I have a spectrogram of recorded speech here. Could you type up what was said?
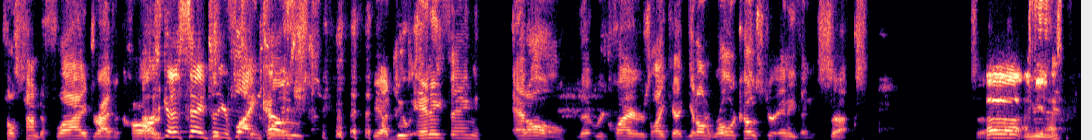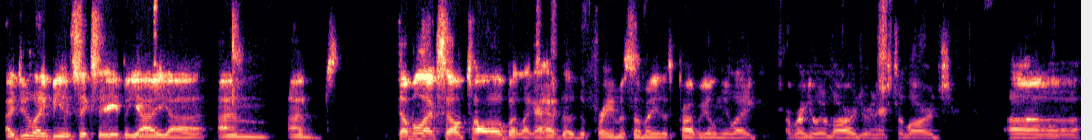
until it's time to fly, drive a car." I was gonna say until you're flying coach. yeah, do anything at all that requires like a, get on a roller coaster, anything. It sucks. So Uh, I mean, I, I do like being six eight, but yeah, I, uh, I'm I'm double XL tall, but like I have the the frame of somebody that's probably only like a regular large or an extra large. Uh,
